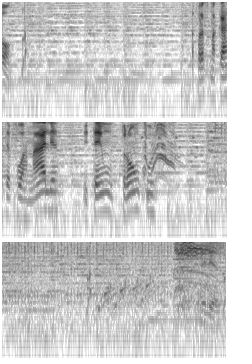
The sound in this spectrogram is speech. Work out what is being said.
Bom. A próxima carta é Fornalha e tem um tronco. Beleza.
